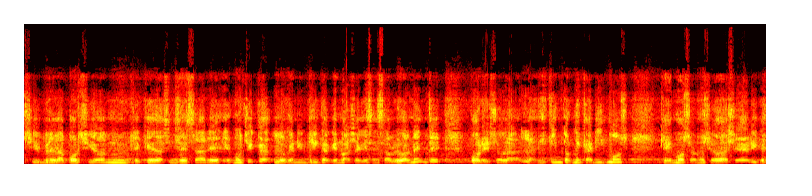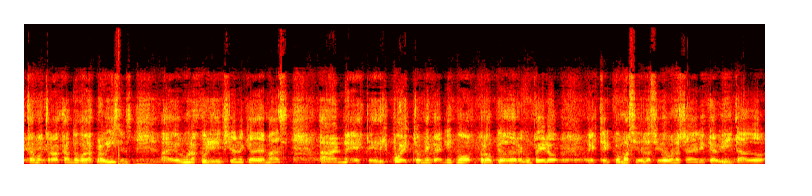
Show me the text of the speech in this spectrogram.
Siempre la porción que queda sin censar es, muy chica, lo que no implica que no haya que censarlo igualmente. Por eso los distintos mecanismos que hemos anunciado ayer y que estamos trabajando con las provincias. Hay algunas jurisdicciones que además han este, dispuesto mecanismos propios de recupero, este, como ha sido la Ciudad de Buenos Aires, que ha habilitado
